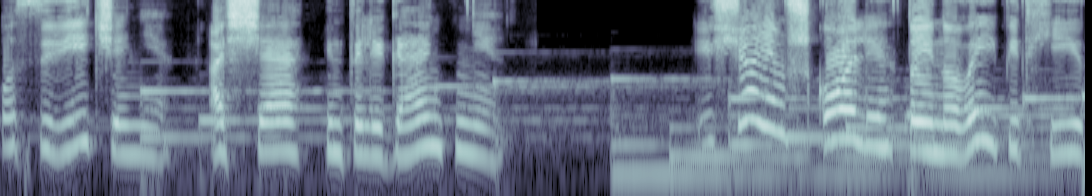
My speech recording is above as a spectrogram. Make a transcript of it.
Освічені, а ще інтелігентні. І що їм в школі той новий підхід,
